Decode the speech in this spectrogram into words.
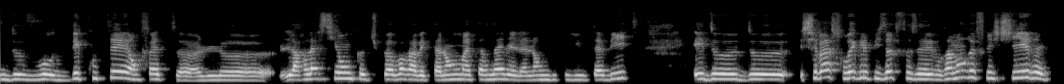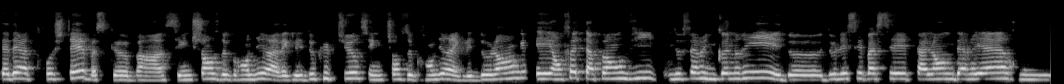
de vos d'écouter en fait euh, le la relation que tu peux avoir avec ta langue maternelle et la langue du pays où tu habites et de, de je sais pas, je trouvais que l'épisode faisait vraiment réfléchir et t'aider à te projeter parce que ben c'est une chance de grandir avec les deux cultures, c'est une chance de grandir avec les deux langues et en fait t'as pas envie de faire une connerie et de, de laisser passer ta langue derrière ou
